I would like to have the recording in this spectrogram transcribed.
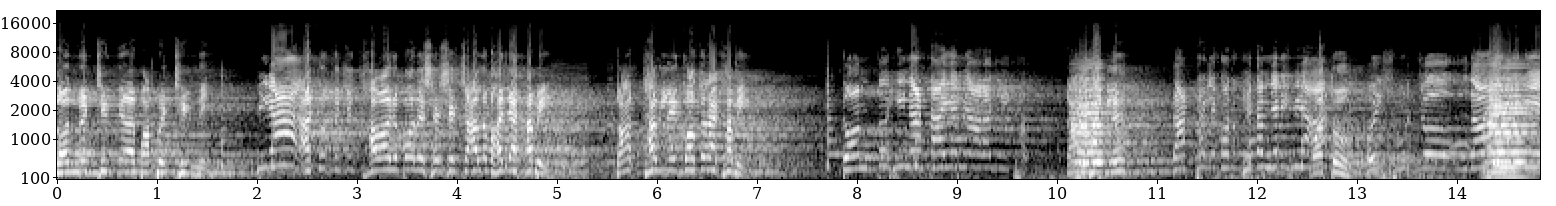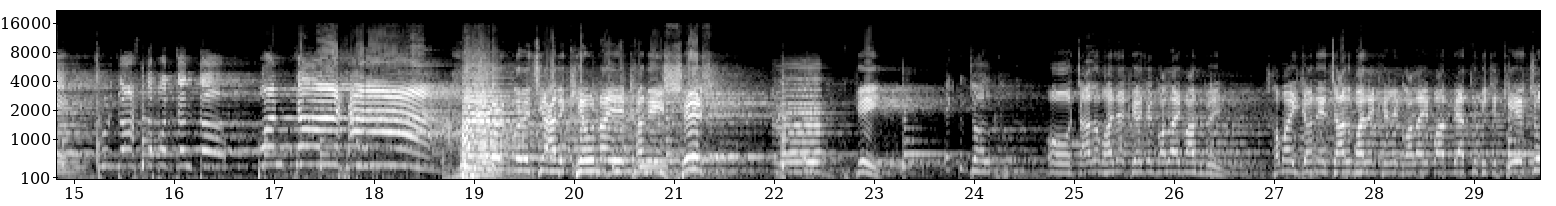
জন্মের ঠিক নেই আর বাপের ঠিক নেই। এত থেকে খাওয়ার পরে শেষে চাল ভাজা খাবে দাঁত থাকলে কতটা খাবে? দন্তহীনা তাই আমি আড়া দুই খাব। দাঁত থাকলে? দাঁত থাকলে কত খেতাম জানিস বিরাট কত? ওই সূর্য উদয় থেকে সূর্য অস্ত পর্যন্ত পঞ্চাশ আড়া হাজার করেছি আর খেও না এখানে শেষ। কে? একটু জল খাব। ও চাল ভাজা খেয়েছে গলায় বাঁধবে। সবাই জানে চাল ভাজা খেলে গলায় বাঁধবে এত কিছু খেয়েছো?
